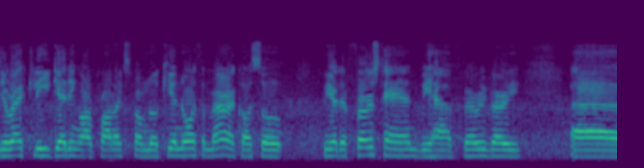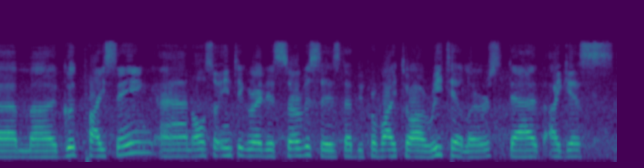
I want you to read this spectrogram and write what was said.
directly getting our products from Nokia North America. So we are the first hand. We have very, very um, uh, good pricing and also integrated services that we provide to our retailers that I guess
